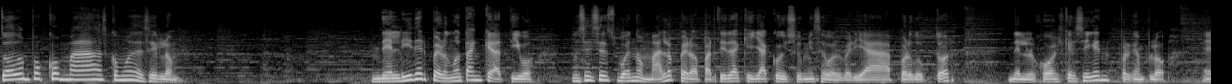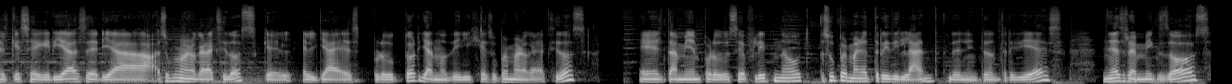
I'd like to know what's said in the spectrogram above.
todo un poco más, ¿cómo decirlo? De líder, pero no tan creativo. No sé si es bueno o malo, pero a partir de aquí ya Koizumi se volvería productor de los juegos que siguen. Por ejemplo, el que seguiría sería Super Mario Galaxy 2, que él, él ya es productor, ya no dirige Super Mario Galaxy 2. Él también produce Flipnote, Super Mario 3D Land del Nintendo 3DS, NES Remix 2,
